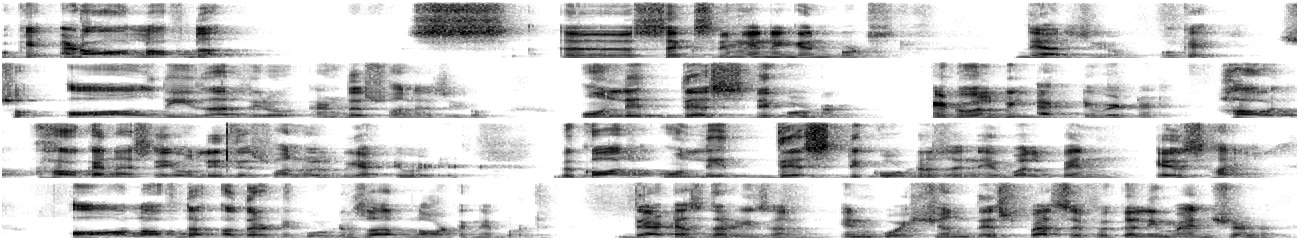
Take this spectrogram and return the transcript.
Okay. And all of the uh, 6 remaining inputs, they are 0. Okay. So all these are 0 and this one is 0. Only this decoder, it will be activated. How, how can I say only this one will be activated? Because only this decoder's enable pin is high. All of the other decoders are not enabled. That is the reason in question they specifically mentioned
